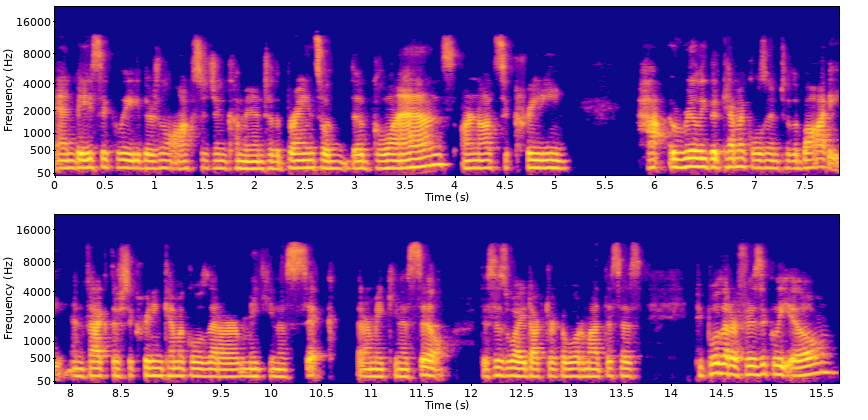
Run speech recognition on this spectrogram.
and basically there's no oxygen coming into the brain. So the glands are not secreting really good chemicals into the body. In fact, they're secreting chemicals that are making us sick, that are making us ill. This is why Dr. Gabor Mate says people that are physically ill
